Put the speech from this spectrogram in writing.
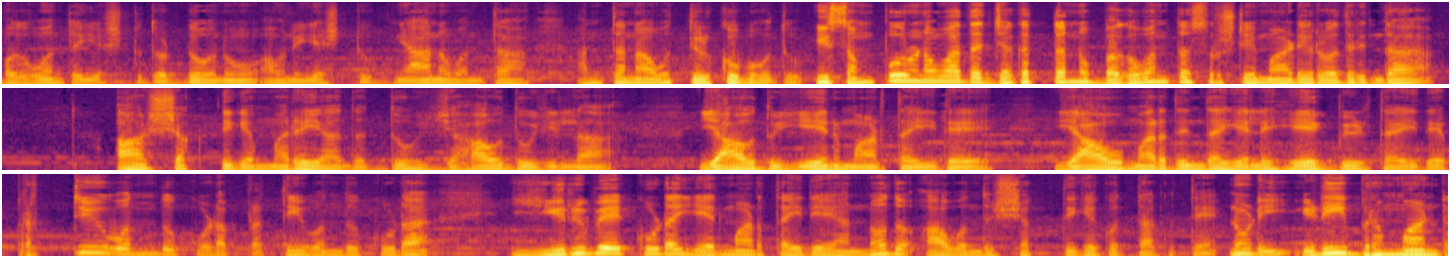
ಭಗವಂತ ಎಷ್ಟು ದೊಡ್ಡವನು, ಅವನು ಎಷ್ಟು ಜ್ಞಾನವಂತ ಅಂತ ನಾವು ತಿಳ್ಕೋಬಹುದು. ಈ ಸಂಪೂರ್ಣವಾದ ಜಗತ್ತನ್ನು ಭಗವಂತ ಸೃಷ್ಟಿ ಮಾಡಿರೋದ್ರಿಂದ ಆ ಶಕ್ತಿಗೆ ಮರೆಯಾದದ್ದು ಯಾವುದೂ ಇಲ್ಲ. ಯಾವುದು ಏನು ಮಾಡ್ತಾ ಇದೆ ಯಾವ ಮರದಿಂದ ಎಲೆ ಹೇಗೆ ಬೀಳ್ತಾ ಇದೆ, ಪ್ರತಿಯೊಂದು ಕೂಡ ಪ್ರತಿಯೊಂದು ಕೂಡ ಇರುವೆ ಕೂಡ ಏನು ಮಾಡ್ತಾ ಇದೆ ಅನ್ನೋದು ಆ ಒಂದು ಶಕ್ತಿಗೆ ಗೊತ್ತಾಗುತ್ತೆ. ನೋಡಿ, ಇಡೀ ಬ್ರಹ್ಮಾಂಡ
